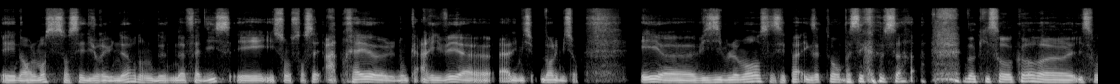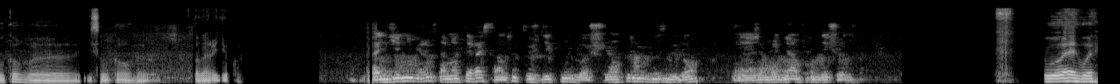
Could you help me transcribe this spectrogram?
et normalement, c'est censé durer une heure, donc de 9 à 10. Et ils sont censés, après, euh, donc arriver à, l'émission, dans l'émission. Et euh, visiblement, ça s'est pas exactement passé comme ça. Donc, ils sont encore, euh, ils sont encore, ils sont encore dans la réunion. Quoi. Bah, numérique, ça m'intéresse. C'est un truc que je découvre. Je suis un peu novice dedans. Et j'aimerais bien apprendre des choses. Ouais, ouais.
